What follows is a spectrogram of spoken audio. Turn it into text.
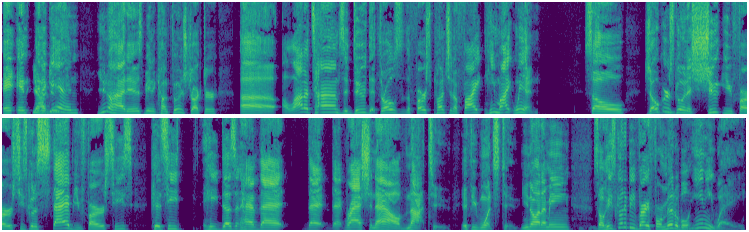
And and, yeah, and again, you know how it is being a kung fu instructor. Uh, a lot of times, the dude that throws the first punch in a fight, he might win. So Joker's going to shoot you first. He's going to stab you first. He's because he he doesn't have that that that rationale of not to if he wants to. You know what I mean? So he's going to be very formidable anyway.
